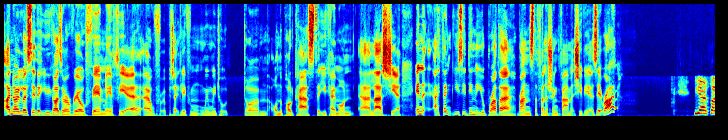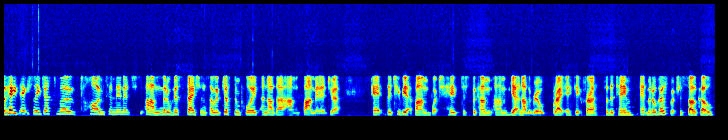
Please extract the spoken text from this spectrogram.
I know, Lucy, that you guys are a real family affair, uh, particularly from when we talked um, on the podcast that you came on uh, last year. And I think you said then that your brother runs the finishing farm at Cheviot. Is that right? Yeah, so he's actually just moved home to manage um, Middlehurst Station. So we've just employed another um, farm manager at the Cheviot farm, which he's just become, um, yeah, another real great asset for for the team at Middlehurst, which is so cool.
